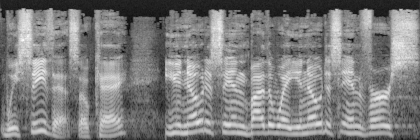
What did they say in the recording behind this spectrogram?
We see this, okay? You notice in, by the way, you notice in verse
